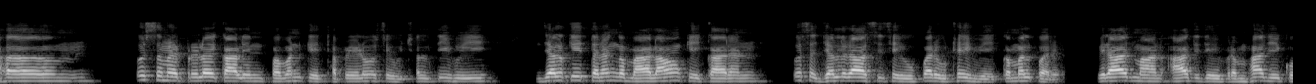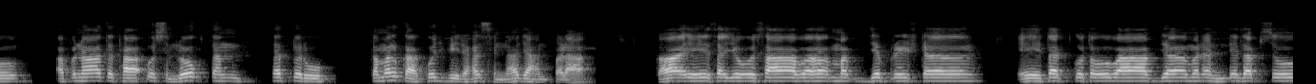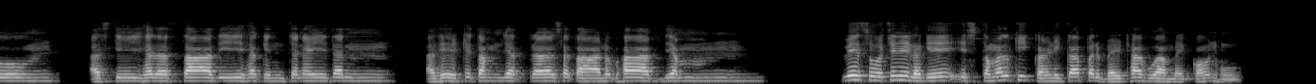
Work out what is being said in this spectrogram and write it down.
उस समय प्रलयकालीन पवन के थपेड़ों से उछलती हुई जल की तरंग मालाओं के कारण उस जल राशि से ऊपर उठे हुए कमल पर विराजमान आदिदेव ब्रह्मा जी को अपना तथा उस लोक तत्व रूप कमल का कुछ भी रहस्य न जान पड़ा। काये पृष्ठ एतत्कुतो वाब्जमरण्यदप्सु अस्ति हदस्तादीह किञ्चनैतन्, अधिष्ठितं यत्र सतानुभाव्यम्। वे सोचने लगे, इस कमल की कर्णिका पर बैठा हुआ मैं कौन हूँ?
